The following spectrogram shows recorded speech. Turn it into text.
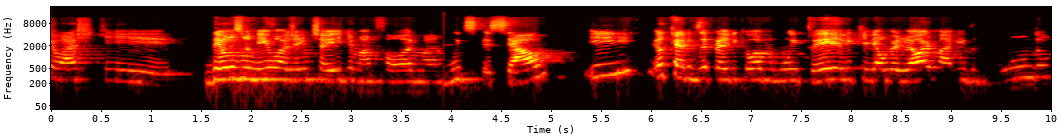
Eu acho que Deus uniu a gente aí de uma forma muito especial e eu quero dizer para ele que eu amo muito ele, que ele é o melhor marido do mundo.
